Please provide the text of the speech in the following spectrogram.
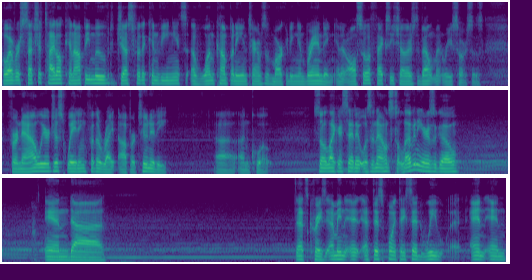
However, such a title cannot be moved just for the convenience of one company in terms of marketing and branding, and it also affects each other's development resources. For now, we are just waiting for the right opportunity." Uh, unquote. So, like I said, it was announced 11 years ago, and uh, that's crazy. I mean, at, at, this point, they said we and and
